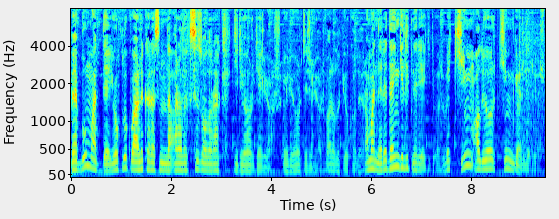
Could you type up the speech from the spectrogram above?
Ve bu madde yokluk varlık arasında aralıksız olarak gidiyor geliyor, ölüyor diriliyor, var olup yok oluyor. Ama nereden gelip nereye gidiyor ve kim alıyor kim gönderiyor?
